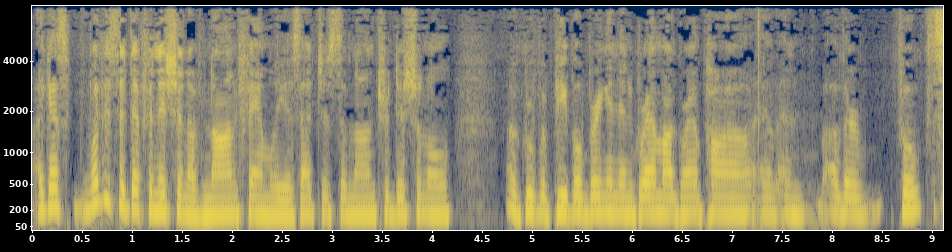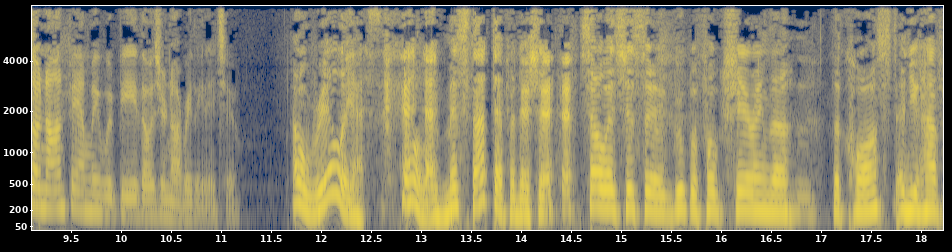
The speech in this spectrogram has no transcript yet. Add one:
I guess what is the definition of non-family? Is that just a non-traditional a group of people bringing in grandma, grandpa, and, and other folks? So non-family would be those you're not related to. Oh, really? Yes. oh, I missed that definition. So it's just a group of folks sharing the the cost, and you have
